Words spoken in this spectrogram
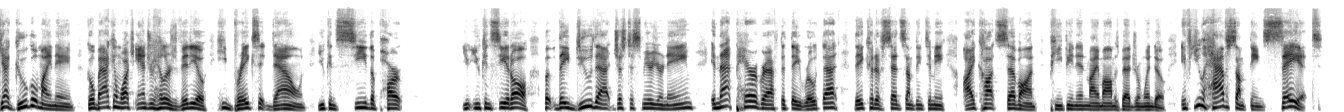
yeah, Google my name. Go back and watch Andrew Hiller's video. He breaks it down. You can see the part. You, you can see it all. But they do that just to smear your name. In that paragraph that they wrote that, they could have said something to me. I caught Sevan peeping in my mom's bedroom window. If you have something, say it.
